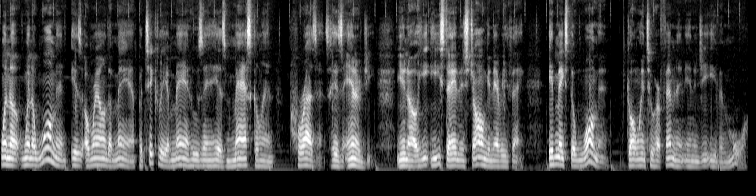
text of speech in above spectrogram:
when a when a woman is around a man, particularly a man who's in his masculine presence, his energy, you know, he, he's standing strong and everything. It makes the woman go into her feminine energy even more.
